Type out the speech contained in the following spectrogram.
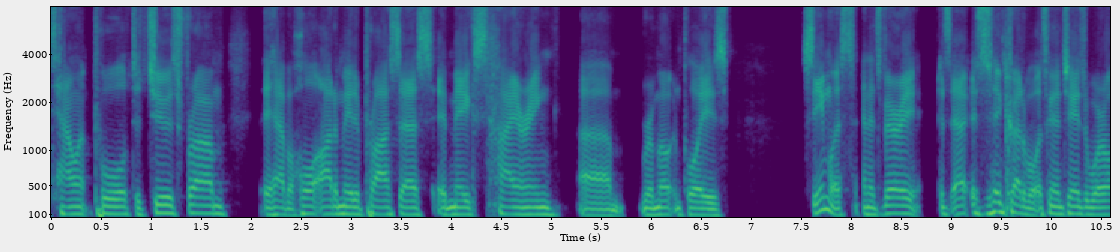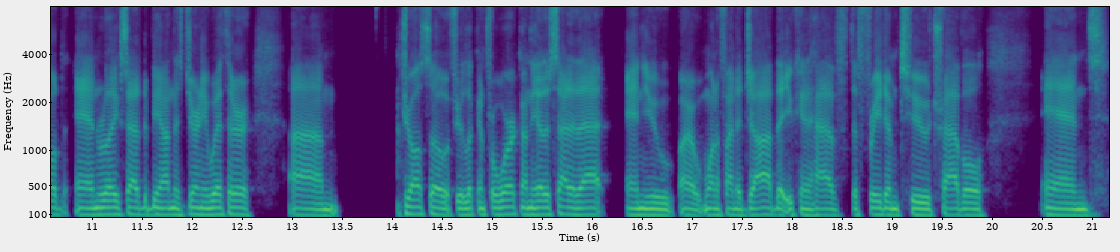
talent pool to choose from. They have a whole automated process. It makes hiring um, remote employees seamless and it's very it's, it's incredible. It's going to change the world and really excited to be on this journey with her. Um, if you're also if you're looking for work on the other side of that and you are, want to find a job that you can have the freedom to travel and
